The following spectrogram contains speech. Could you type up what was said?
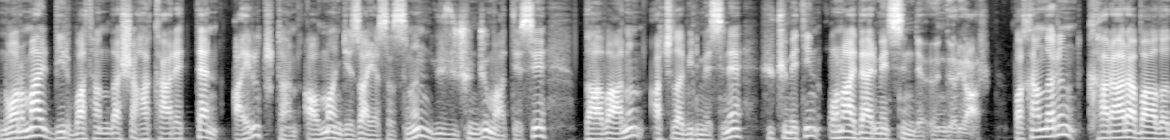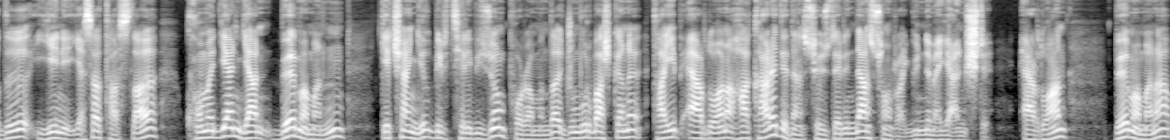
normal bir vatandaşa hakaretten ayrı tutan Alman ceza yasasının 103. maddesi davanın açılabilmesine hükümetin onay vermesini de öngörüyor. Bakanların karara bağladığı yeni yasa taslağı komedyen Jan Böhmermann'ın geçen yıl bir televizyon programında Cumhurbaşkanı Tayyip Erdoğan'a hakaret eden sözlerinden sonra gündeme gelmişti. Erdoğan, Böhmermann'a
